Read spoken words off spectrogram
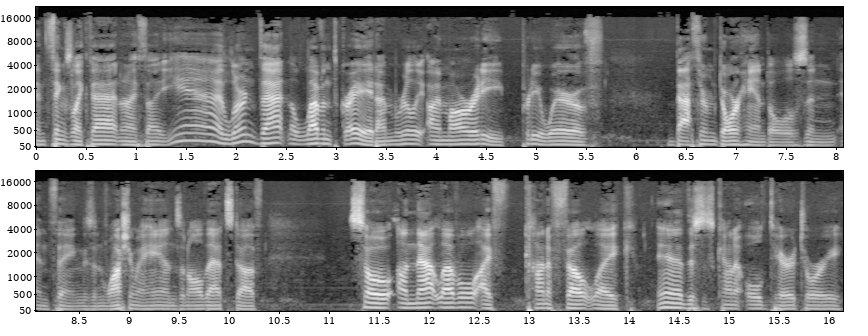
and things like that. And I thought, yeah, I learned that in eleventh grade. I'm really, I'm already pretty aware of bathroom door handles and and things and washing my hands and all that stuff. So on that level, I kind of felt like, eh, this is kind of old territory.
